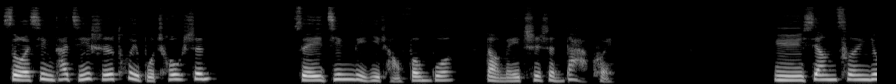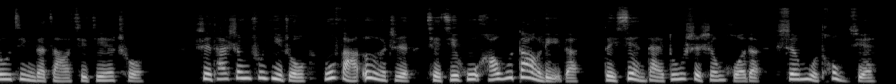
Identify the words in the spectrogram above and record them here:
所幸他及时退步抽身，虽经历一场风波，倒没吃甚大亏。与乡村幽静的早期接触，使他生出一种无法遏制且几乎毫无道理的对现代都市生活的深恶痛绝，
